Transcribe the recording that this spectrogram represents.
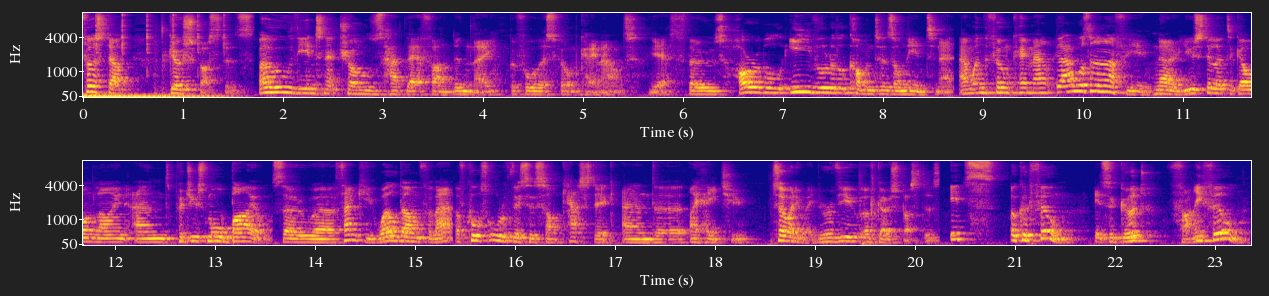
First up, Ghostbusters. Oh, the internet trolls had their fun, didn't they, before this film came out? Yes, those horrible, evil little commenters on the internet. And when the film came out, that wasn't enough for you. No, you still had to go online and produce more bile. So uh, thank you, well done for that. Of course, all of this is sarcastic and uh, I hate you. So anyway, the review of Ghostbusters. It's a good film. It's a good, funny film.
